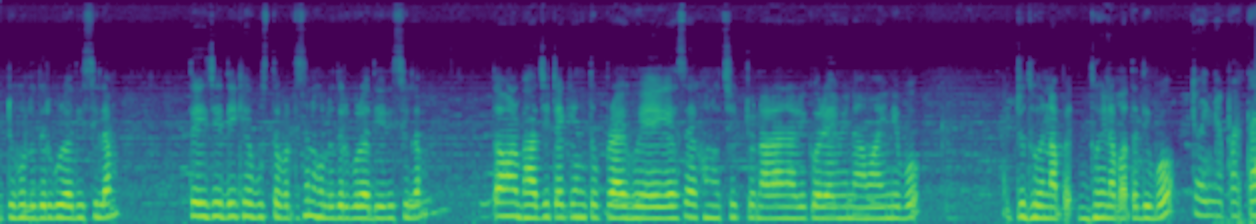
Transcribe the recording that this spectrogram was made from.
একটু হলুদের গুঁড়া দিছিলাম। তো এই যে দেখে বুঝতে পারতেছেন হলুদের গুঁড়া দিয়ে দিছিলাম। তো আমার ভাজিটা কিন্তু প্রায় হয়ে গেছে এখন হচ্ছে একটু নাড়ানাড়ি করে আমি নামাই নেব। একটু ধইনা ধইনা পাতা দিব। ধনিয়া পাতা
